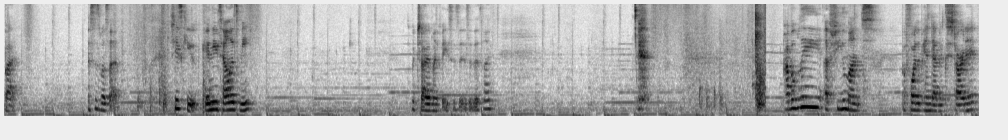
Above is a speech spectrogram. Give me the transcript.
But this is what's up. She's cute. Can you tell it's me? Which side of my face is it? Is it this side? Probably a few months before the pandemic started,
